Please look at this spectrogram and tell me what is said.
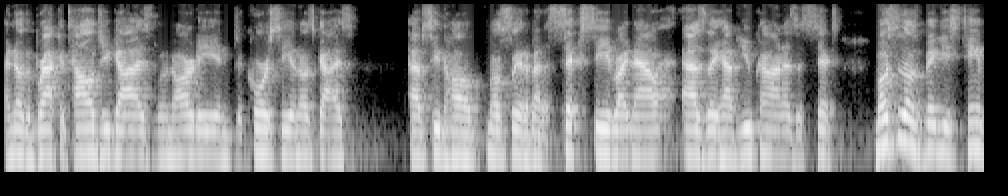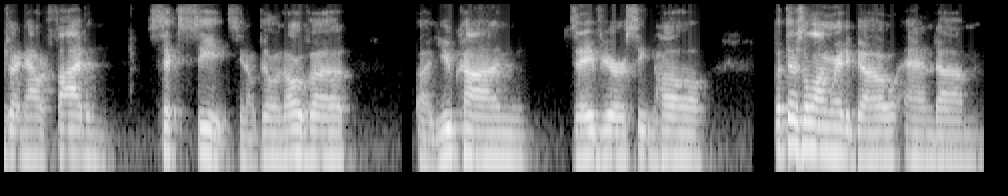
I know the bracketology guys, Lunardi and DeCourcy and those guys have Seton Hall mostly at about a six seed right now, as they have UConn as a six. Most of those Big East teams right now are five and six seeds. You know, Villanova, uh, UConn, Xavier, Seton Hall. But there's a long way to go, and um,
